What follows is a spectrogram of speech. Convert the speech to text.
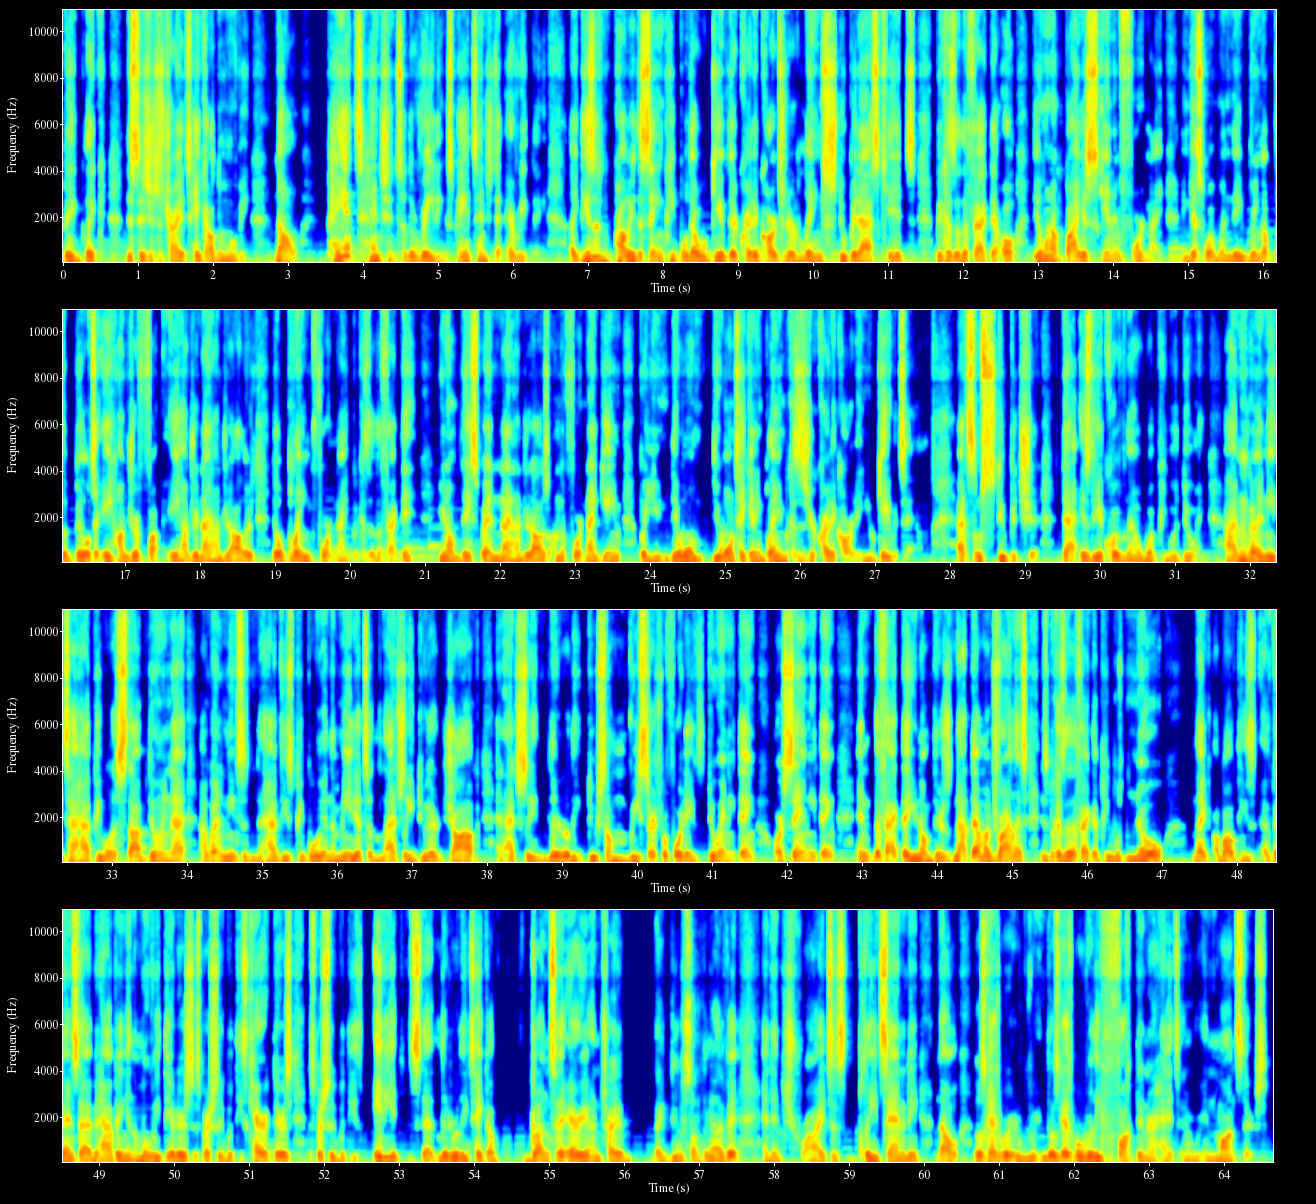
big like decision to try to take out the movie. No, pay attention to the ratings pay attention to everything. Like these are probably the same people that will give their credit card to their lame stupid ass kids because of the fact that oh they want to buy a skin in fortnite. And guess what? When they ring up the bill to 800 800 900 dollars they'll blame fortnite because of the fact that you know they spend 900 dollars on the fortnite game but you they won't you won't take any blame because it's your credit card and you gave it to them that's some stupid shit. That is the equivalent of what people are doing. I'm going to need to have people to stop doing that. I'm going to need to have these people in the media to actually do their job and actually literally do some research before they do anything or say anything. And the fact that, you know, there's not that much violence is because of the fact that people know like about these events that have been happening in the movie theaters, especially with these characters, especially with these idiots that literally take a gun to the area and try to like do something out of it and then try to plead sanity. No, those guys were those guys were really fucked in their heads and, and monsters.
